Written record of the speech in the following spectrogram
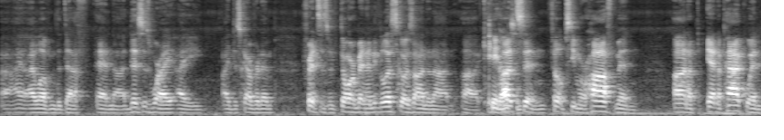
I, I love him to death, and uh, this is where I, I, I discovered him. Frances McDormand. I mean, the list goes on and on. Uh, Kate, Kate Hudson, Hudson. Philip Seymour Hoffman, Anna, Anna Paquin.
